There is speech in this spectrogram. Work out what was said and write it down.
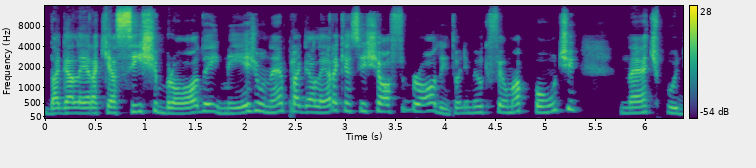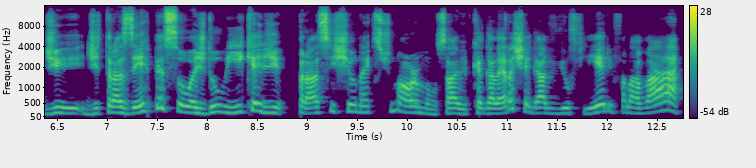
da galera que assiste Broadway mesmo, né, pra galera que assiste Off-Broadway. Então ele meio que foi uma ponte né, tipo, de, de trazer pessoas do Wicked pra assistir o Next Normal, sabe? Porque a galera chegava e via o Fiero e falava, ah,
